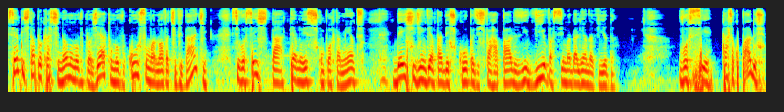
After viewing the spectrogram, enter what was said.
Sempre está procrastinando um novo projeto, um novo curso, uma nova atividade? Se você está tendo esses comportamentos, deixe de inventar desculpas esfarrapadas e viva acima da linha da vida. Você caça culpados?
